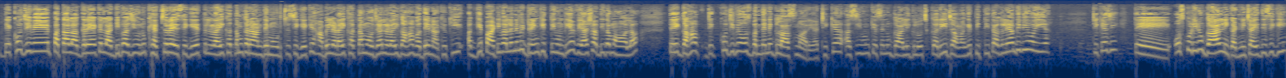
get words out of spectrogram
ਦੇਖੋ ਜਿਵੇਂ ਪਤਾ ਲੱਗ ਰਿਹਾ ਕਿ ਲਾਡੀ ਭਾਜੀ ਉਹਨੂੰ ਖਿੱਚ ਰਹੇ ਸੀਗੇ ਤੇ ਲੜਾਈ ਖਤਮ ਕਰਾਉਣ ਦੇ ਮੂਡ 'ਚ ਸੀਗੇ ਕਿ ਹਾਂ ਵੀ ਲੜਾਈ ਖਤਮ ਹੋ ਜਾਏ ਲੜਾਈ ਗਾਹਾਂ ਵਧੇ ਨਾ ਕਿਉਂਕਿ ਅੱਗੇ ਪਾਰਟੀ ਵਾਲਿਆਂ ਨੇ ਵੀ ਡਰਿੰਕ ਕੀਤੀ ਹੁੰਦੀ ਹੈ ਵਿਆਹ ਸ਼ਾਦੀ ਦਾ ਮਾਹੌਲ ਆ ਤੇ ਗਾਹਾਂ ਦੇਖੋ ਜਿਵੇਂ ਉਸ ਬੰਦੇ ਨੇ ਗਲਾਸ ਮਾਰਿਆ ਠੀਕ ਹੈ? ਅਸੀਂ ਹੁਣ ਕਿਸੇ ਨੂੰ ਗਾਲੀ ਗਲੋਚ ਕਰੀ ਜਾਵਾਂਗੇ ਪੀਤੀ ਤਾਂ ਅਗਲਿਆਂ ਦੀ ਵੀ ਹੋਈ ਹੈ ਠੀਕ ਹੈ ਜੀ? ਤੇ ਉਸ ਕੁੜੀ ਨੂੰ ਗਾਲ ਨਹੀਂ ਕੱਢਣੀ ਚਾਹੀਦੀ ਸੀਗੀ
